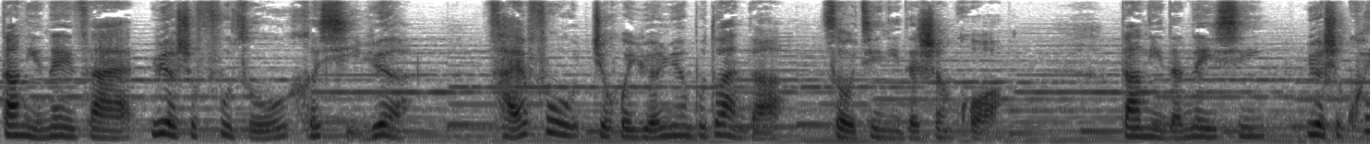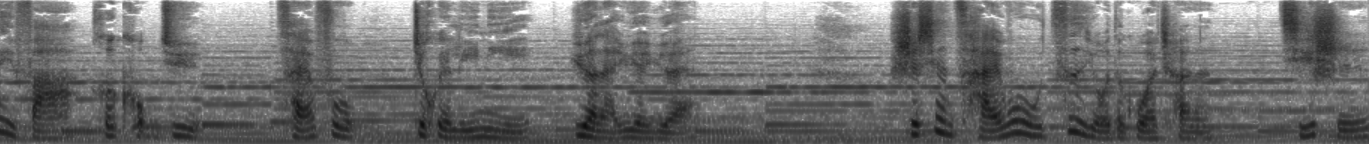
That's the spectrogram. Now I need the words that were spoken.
当你内在越是富足和喜悦，财富就会源源不断的走进你的生活；当你的内心越是匮乏和恐惧，财富就会离你越来越远。实现财务自由的过程。其实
